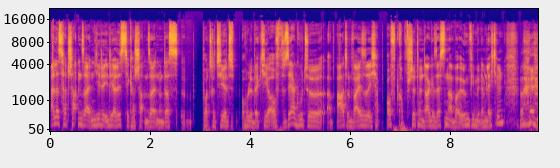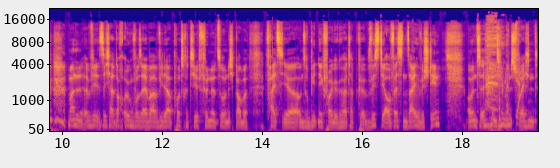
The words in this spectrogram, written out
alles hat Schattenseiten, jede Idealistik hat Schattenseiten und das äh, porträtiert Hollebeck hier auf sehr gute Art und Weise. Ich habe oft Kopfschütteln da gesessen, aber irgendwie mit einem Lächeln, weil man sich ja doch irgendwo selber wieder porträtiert findet. So und ich glaube, falls ihr unsere Beatnik-Folge gehört habt, wisst ihr auf wessen Seite wir stehen und äh, dementsprechend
